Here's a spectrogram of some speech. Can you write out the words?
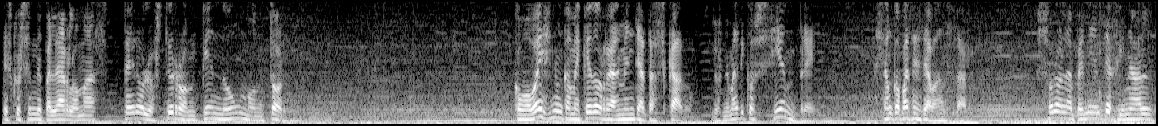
es cuestión de pelearlo más, pero lo estoy rompiendo un montón. Como veis, nunca me quedo realmente atascado. Los neumáticos siempre son capaces de avanzar. Solo en la pendiente final...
